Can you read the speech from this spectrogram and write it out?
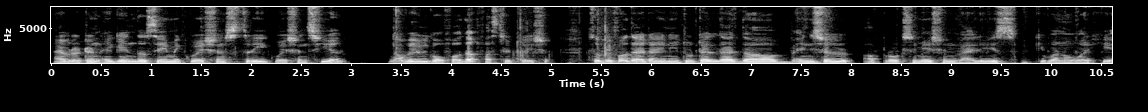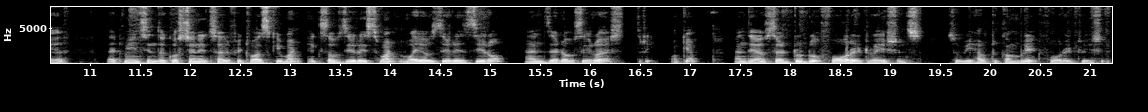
i have written again the same equations three equations here now we will go for the first iteration. So before that i need to tell that the initial approximation value is given over here. That means in the question itself it was given x of 0 is 1 y of 0 is 0 and z of 0 is 3 okay? And they have said to do four iterations. So we have to complete four iterations.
